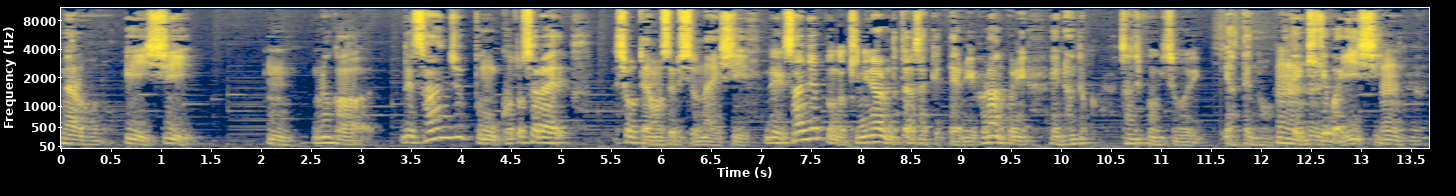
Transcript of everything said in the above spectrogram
なるほど。いいし、うん。なんか、で、30分ことさら焦点合わせる必要ないし、で、30分が気になるんだったらさっき言ったように、フランクに、え、なんで30分いつもやってんのってうんうん聞けばいいし、うんうん。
